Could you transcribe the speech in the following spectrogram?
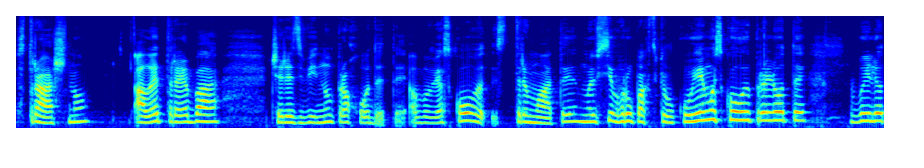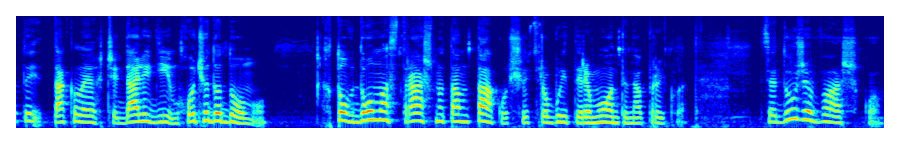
Страшно, але треба через війну проходити. Обов'язково стримати. Ми всі в групах спілкуємось, коли прильоти, вильоти, так легше. Далі дім, хочу додому. Хто вдома, страшно там також щось робити, ремонти, наприклад. Це дуже важко.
